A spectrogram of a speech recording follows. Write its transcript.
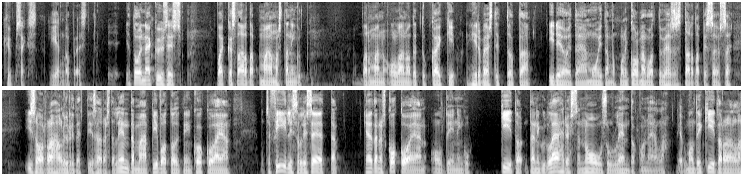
kypsäksi liian nopeasti. Ja toi näkyy siis vaikka startup-maailmasta, niin kuin varmaan ollaan otettu kaikki hirveästi tota, ideoita ja muita, mutta mä olin kolme vuotta yhdessä startupissa, jossa iso rahalla yritettiin saada sitä lentämään, pivotoitiin koko ajan, mutta se fiilis oli se, että käytännössä koko ajan oltiin niin kuin kiito, tai niin kuin lähdössä nousuun lentokoneella. Niin me oltiin kiitoradalla,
